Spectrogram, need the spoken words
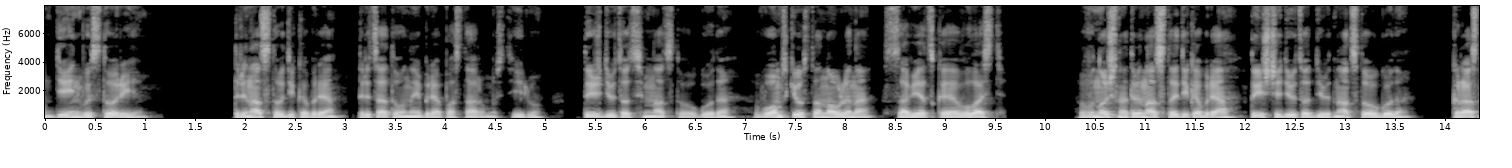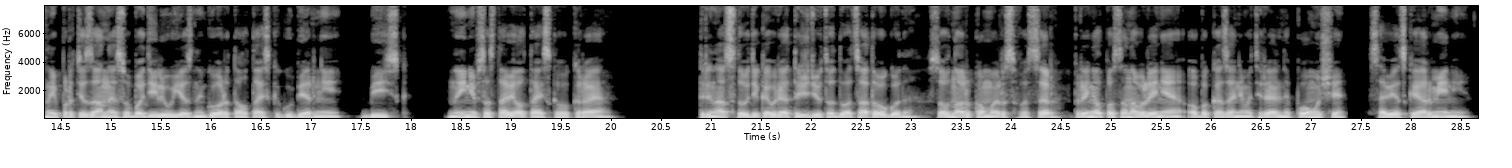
День в истории. 13 декабря, 30 ноября по старому стилю 1917 года в Омске установлена советская власть. В ночь на 13 декабря 1919 года красные партизаны освободили уездный город Алтайской губернии Бийск, ныне в составе Алтайского края. 13 декабря 1920 года Совнарком РСФСР принял постановление об оказании материальной помощи Советской Армении –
